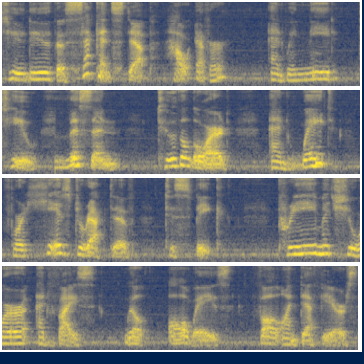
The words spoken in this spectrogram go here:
to do the second step, however, and we need to listen to the Lord and wait for His directive to speak. Premature advice will always fall on deaf ears.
